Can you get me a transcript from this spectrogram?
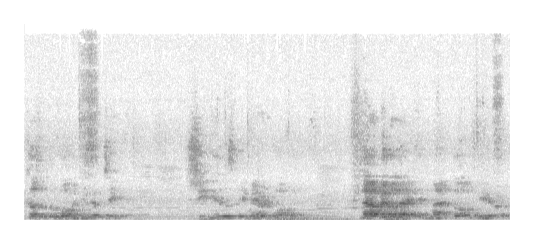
because of the woman you have taken. She is a married woman. Now Abimelech did not go near her.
